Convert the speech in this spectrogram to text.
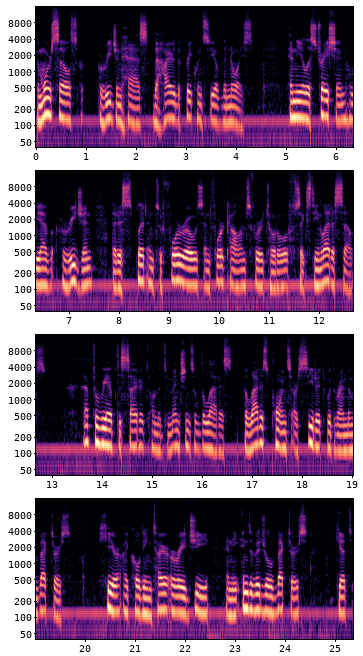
The more cells a region has, the higher the frequency of the noise. In the illustration, we have a region that is split into four rows and four columns for a total of 16 lattice cells. After we have decided on the dimensions of the lattice, the lattice points are seeded with random vectors. Here I call the entire array G and the individual vectors get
